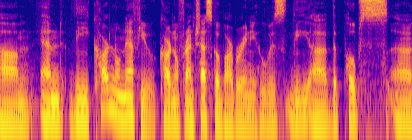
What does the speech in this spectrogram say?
Um, and the cardinal nephew, Cardinal Francesco Barberini, who was the, uh, the, Pope's, uh,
